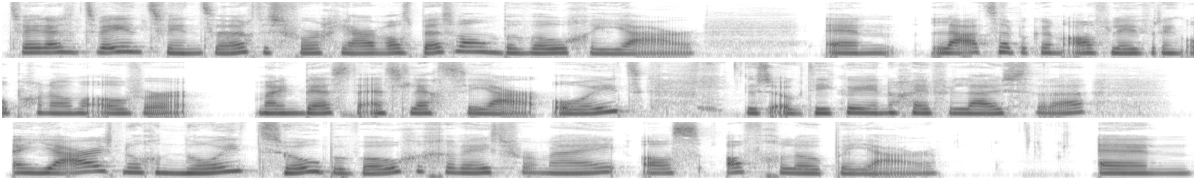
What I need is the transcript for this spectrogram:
2022, dus vorig jaar, was best wel een bewogen jaar. En laatst heb ik een aflevering opgenomen over mijn beste en slechtste jaar ooit. Dus ook die kun je nog even luisteren een jaar is nog nooit zo bewogen geweest voor mij als afgelopen jaar. En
